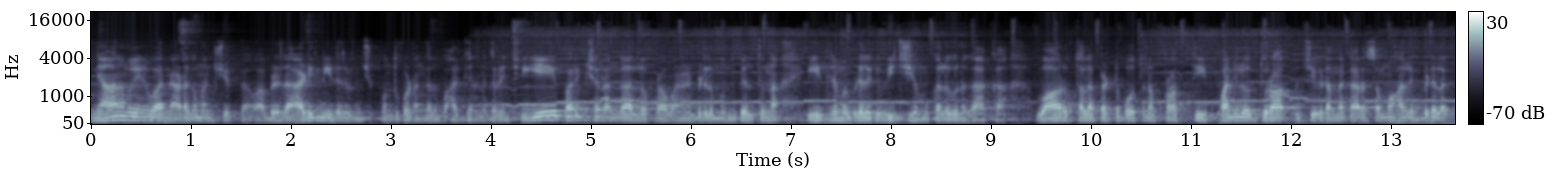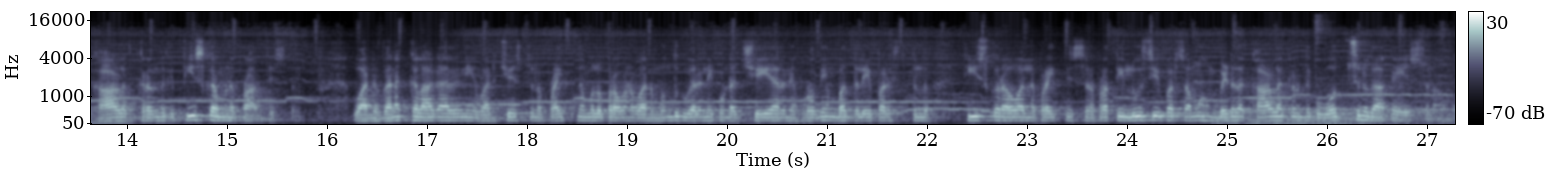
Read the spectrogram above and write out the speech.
జ్ఞానం లేని వారిని అడగమని చెప్పావు. ఆ బిడ్డలు అడిగి నీ దగ్గర నుంచి పొందుకోవడం గల భాగ్యాన్ని అనుగ్రహించి. ఏ పరీక్ష రంగాల్లో ప్రవణ బిడ్డలు ముందుకెళ్తున్నా ఈ దినమ బిడ్డలకి విజయం కలుగునుగాక. వారు తలపెట్టబోతున్న ప్రతి పనిలో దురాత్మ చీకటి అంధకార సమూహాన్ని బిడ్డల కాళ్ళ క్రిందకి తీసుకురమని ప్రార్థిస్తుంది వారిని వెనక్కి లాగాలని వారు చేస్తున్న ప్రయత్నములు ప్రవణ వారిని ముందుకు వెళ్ళనీయకుండా చేయాలని హృదయం బద్దలే పరిస్థితుల్లో తీసుకురావాలని ప్రయత్నిస్తున్న ప్రతి లూసిఫర్ సమూహం బిడ్డల కాళ్ళ క్రిందకు వచ్చునుగాక వేస్తున్నాము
